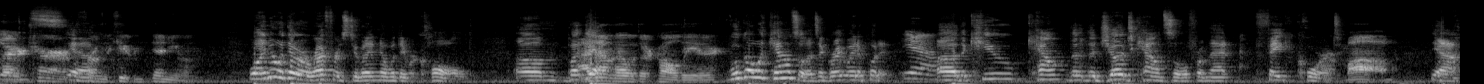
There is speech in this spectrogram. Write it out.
better audience. term Yeah. from the Q continuum. Well, I knew what they were a reference to, but I didn't know what they were called. Um, but I yeah, don't know what they're called either. we'll go with Council. That's a great way to put it. Yeah. Uh, the Q count, the, the Judge Council from that fake Or court. mob. Yeah,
